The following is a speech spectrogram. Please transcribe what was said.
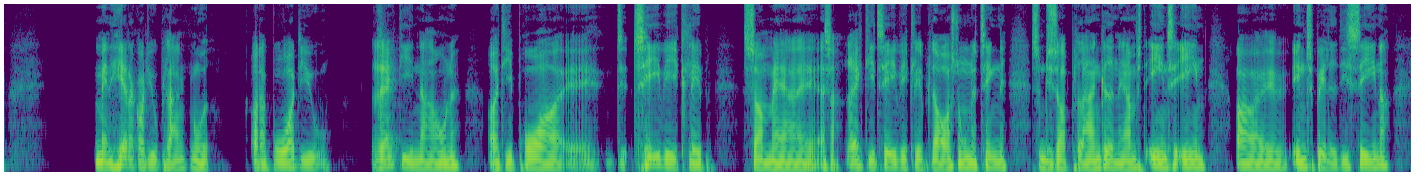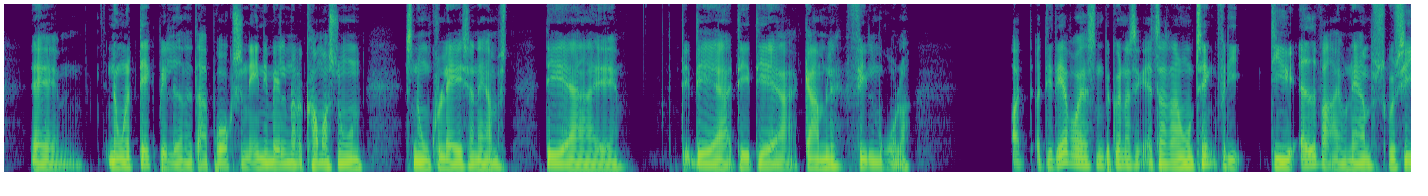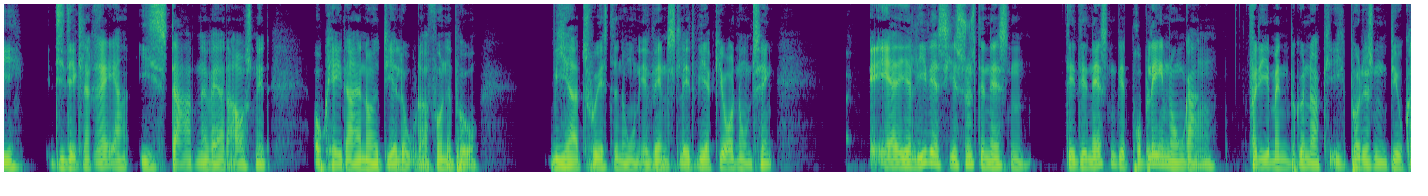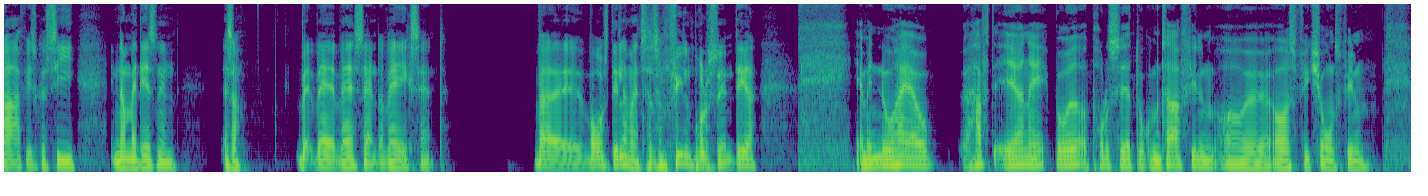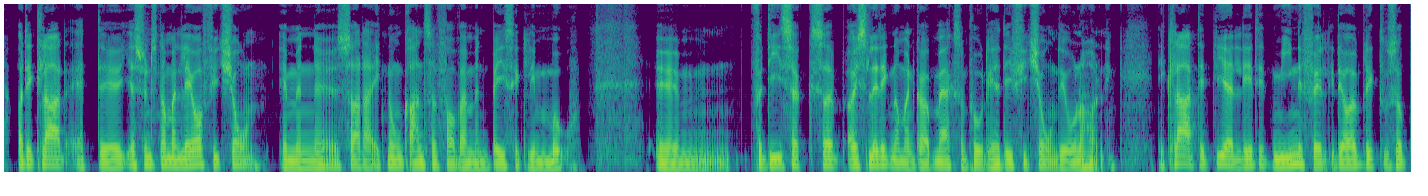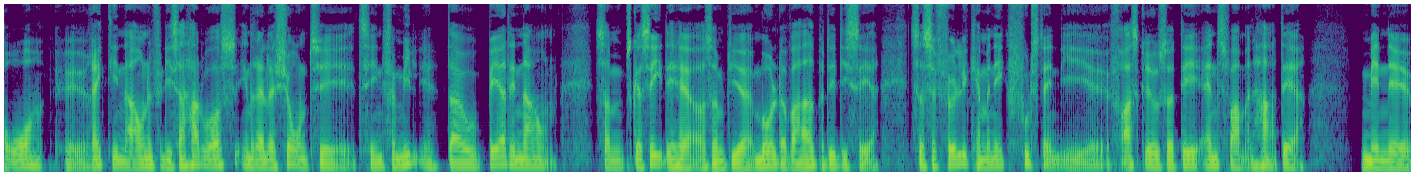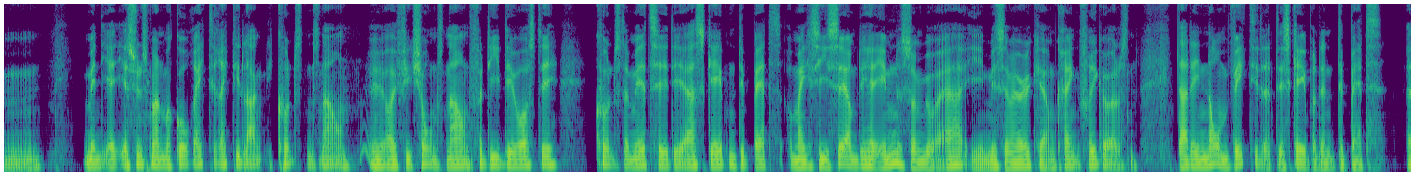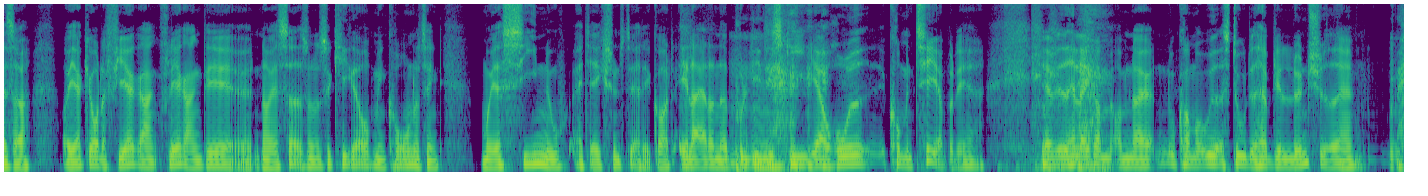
Men her der går de jo planken ud, og der bruger de jo rigtige navne, og de bruger øh, tv-klip, som er øh, altså rigtige tv-klip. Der er også nogle af tingene, som de så har planket nærmest en til en, og øh, indspillet de scener. Øh, nogle af dækbillederne, der er brugt sådan ind imellem, når der kommer sådan nogle, sådan nogle collager nærmest, det er, øh, det, det, er, det, det er gamle filmruller. Og, og det er der, hvor jeg sådan begynder at se, at der er nogle ting, fordi de advarer jo nærmest, skulle sige, de deklarerer i starten af hvert afsnit, okay, der er noget dialog, der er fundet på. Vi har twistet nogle events lidt, vi har gjort nogle ting. Jeg, jeg lige ved at sige, jeg synes, det er næsten, det, det næsten bliver et problem nogle gange, fordi man begynder at kigge på det sådan biografisk og sige, når man det er sådan en, altså, hvad, hvad, hvad er sandt og hvad er ikke sandt? Hvad, øh, hvor stiller man sig som filmproducent der? Jamen, nu har jeg jo haft æren af både at producere dokumentarfilm og, øh, og også fiktionsfilm. Og det er klart, at øh, jeg synes, når man laver fiktion, jamen, øh, så er der ikke nogen grænser for, hvad man basically må. Øhm, fordi så, så, og slet ikke når man gør opmærksom på, at det her det er fiktion, det er underholdning. Det er klart, det bliver lidt et minefelt i det øjeblik, du så bruger øh, rigtige navne, fordi så har du også en relation til, til en familie, der jo bærer det navn, som skal se det her, og som bliver målt og vejet på det, de ser. Så selvfølgelig kan man ikke fuldstændig øh, fraskrive sig det ansvar, man har der. Men, øh, men jeg, jeg synes, man må gå rigtig, rigtig langt i kunstens navn øh, og i fiktionens navn, fordi det er jo også det, kunst er med til, det er at skabe en debat, og man kan sige især om det her emne, som jo er i Miss America omkring frigørelsen, der er det enormt vigtigt, at det skaber den debat. Altså, og jeg gjorde det flere gange, flere gange det, øh, når jeg sad sådan, så kiggede jeg over på min kone og tænkte, må jeg sige nu, at jeg ikke synes, det her det er godt? Eller er der noget politisk i, jeg overhovedet kommenterer på det her? Jeg ved heller ikke, om, om når jeg nu kommer ud af studiet her, bliver lynchet af,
